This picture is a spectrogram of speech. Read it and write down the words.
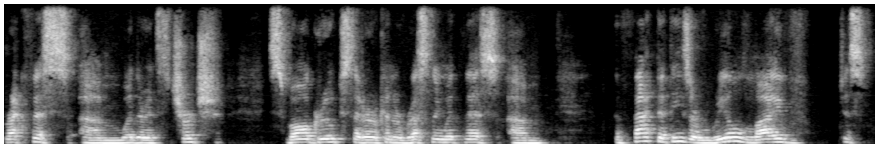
breakfasts, um, whether it's church small groups that are kind of wrestling with this. Um, the fact that these are real live, just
